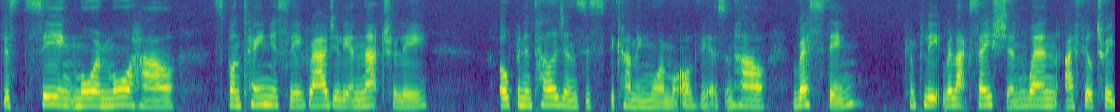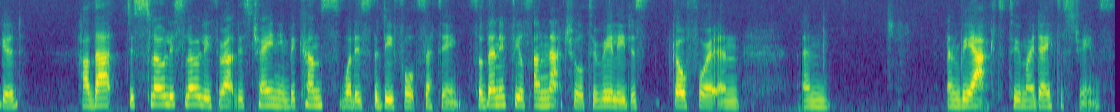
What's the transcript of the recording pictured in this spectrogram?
Just seeing more and more how spontaneously, gradually and naturally open intelligence is becoming more and more obvious and how resting, complete relaxation when I feel triggered, how that just slowly, slowly throughout this training becomes what is the default setting. So then it feels unnatural to really just go for it and and and react to my data streams.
